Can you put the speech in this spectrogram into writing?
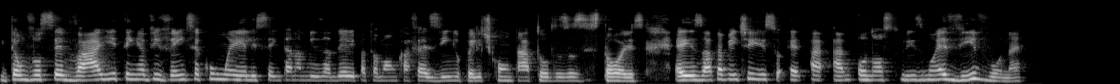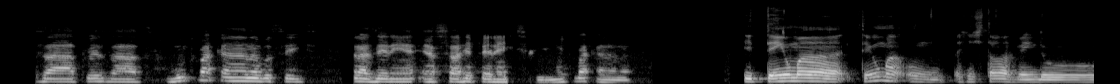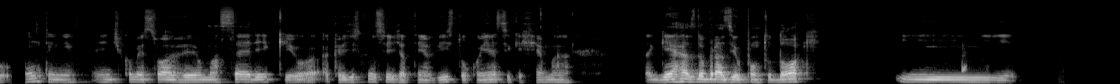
Então você vai e tem a vivência com ele, senta na mesa dele para tomar um cafezinho, para ele te contar todas as histórias. É exatamente isso. É, a, a, o nosso turismo é vivo, né? Exato, exato. Muito bacana vocês trazerem essa referência, muito bacana. E tem uma, tem uma, um, a gente estava vendo ontem, a gente começou a ver uma série que eu acredito que você já tenha visto ou conhece, que chama Guerras do Brasil.doc, e,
